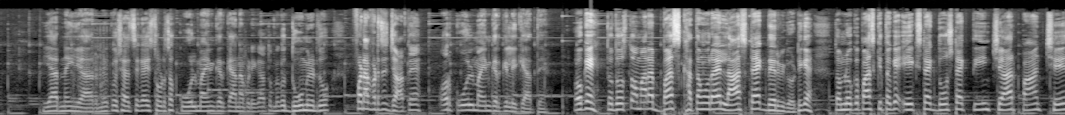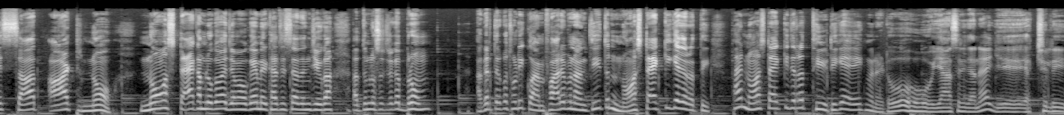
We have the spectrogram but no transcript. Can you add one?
यार नहीं यार मेरे को शायद से गाइस थोड़ा सा कोल माइन करके आना पड़ेगा तो मेरे को दो मिनट दो फटाफट से जाते हैं और कोल माइन करके लेके आते हैं। ओके okay, तो दोस्तों हमारा बस खत्म हो रहा है लास्ट स्टैक देर भी गो ठीक है? तो हम लोग के पास कितना हो गया एक स्टैक दो स्टैक तीन चार पाँच छः सात आठ नौ। नौ स्टैक हम लोग के पास जमा हो गया मेरे ख्याल से ज़्यादा नहीं होगा। अब तुम लोग सोच रहे ब्रोम अगर तेरे को थोड़ी कैम्फायर बनानी थी तो नौ स्टैक की क्या ज़रूरत थी? भाई नौ स्टैक की ज़रूरत थी ठीक है? एक मिनट ओ हो यहाँ से नहीं जाना है ये एक्चुअली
